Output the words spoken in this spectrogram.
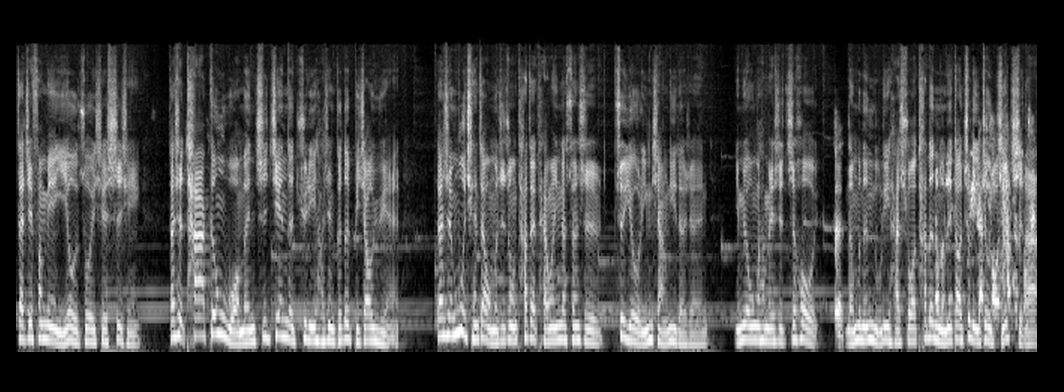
在这方面也有做一些事情，但是他跟我们之间的距离好像隔得比较远。但是目前在我们之中，他在台湾应该算是最有影响力的人。你没有问过他们，就是之后能不能努力，还是说他的努力到这里就截止了，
